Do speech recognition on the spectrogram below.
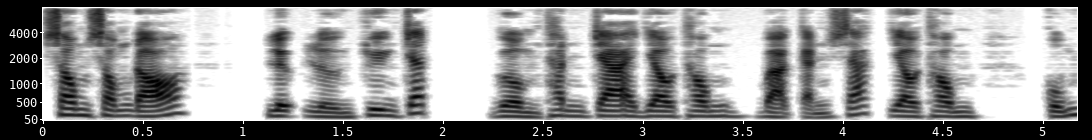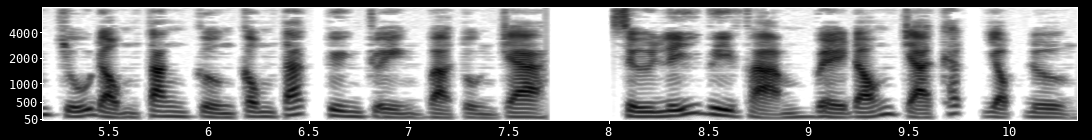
Song song đó, lực lượng chuyên trách gồm thanh tra giao thông và cảnh sát giao thông cũng chủ động tăng cường công tác tuyên truyền và tuần tra, xử lý vi phạm về đón trả khách dọc đường,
